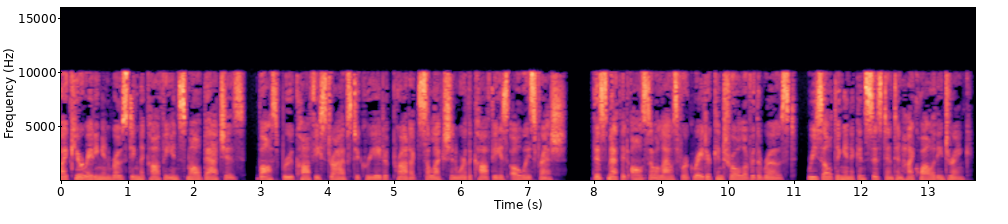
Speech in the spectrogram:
By curating and roasting the coffee in small batches, Boss Brew Coffee strives to create a product selection where the coffee is always fresh. This method also allows for greater control over the roast, resulting in a consistent and high-quality drink.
